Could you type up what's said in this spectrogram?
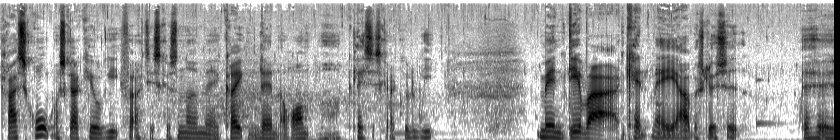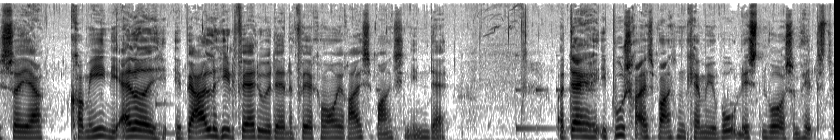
Græsk-romersk arkeologi faktisk, og sådan noget med Grækenland og Rom og klassisk arkeologi. Men det var kanten af i arbejdsløshed. Øh, så jeg kom egentlig allerede, jeg blev aldrig helt færdiguddannet, for jeg kom over i rejsebranchen inden da. Og der i busrejsebranchen kan man jo bo næsten hvor som helst.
